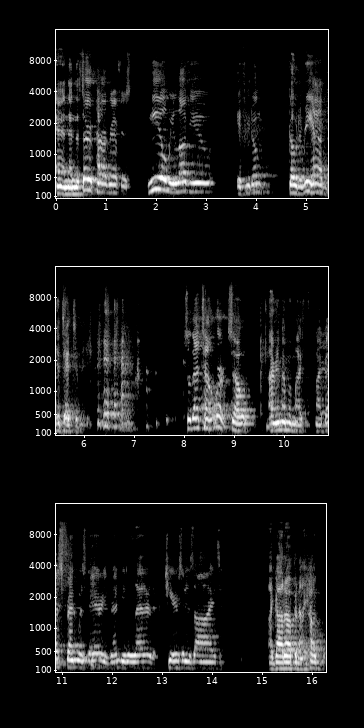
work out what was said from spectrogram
and then the third paragraph is Neil, we love you. If you don't go to rehab, you're dead to me. so that's how it works. So I remember my, my best friend was there. He read me the letter. There were tears in his eyes. I got up and I hugged him.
